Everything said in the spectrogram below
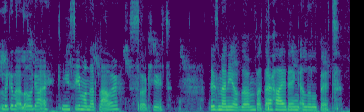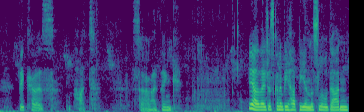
look at that little guy can you see him on that flower so cute there's many of them but they're hiding a little bit because hot so I think yeah, they're just going to be happy in this little garden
